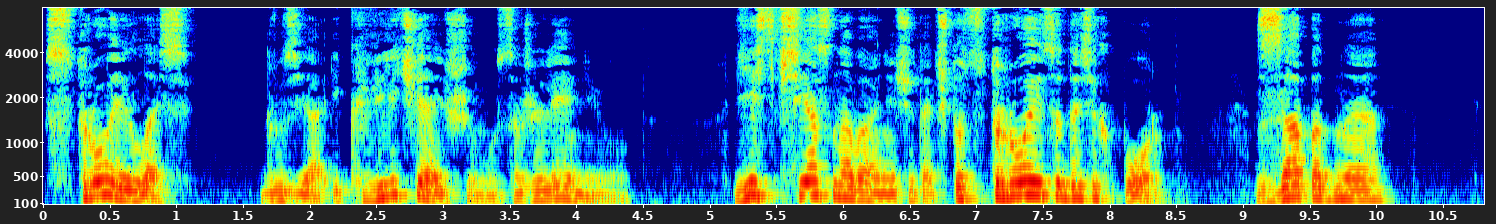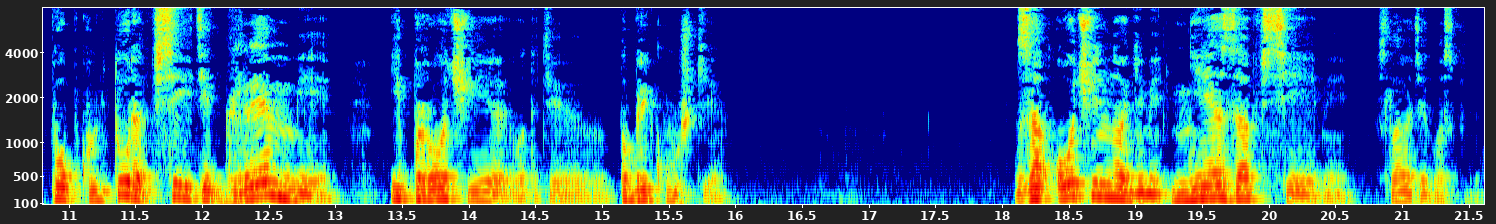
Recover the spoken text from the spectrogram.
строилась, друзья, и к величайшему сожалению, есть все основания считать, что строится до сих пор западная поп-культура, все эти Грэмми и прочие вот эти побрякушки – за очень многими, не за всеми, слава тебе Господи,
